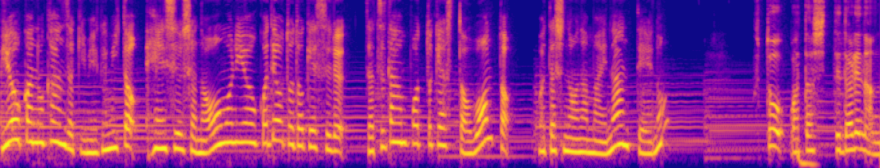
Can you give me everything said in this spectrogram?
美容家の神崎恵と編集者の大森洋子でお届けする雑談ポッドキャスト「ウォンと私のお名前なんての?」ふと私って誰なん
